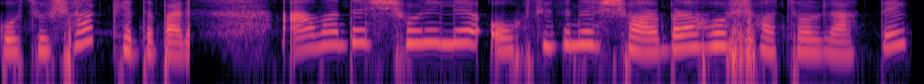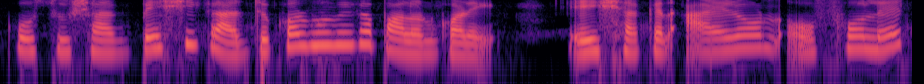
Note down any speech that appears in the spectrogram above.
কচু শাক খেতে পারে। আমাদের শরীরে অক্সিজেনের সরবরাহ সচল রাখতে কচু শাক বেশি কার্যকর ভূমিকা পালন করে। এই শাকের আয়রন ও ফোলেট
